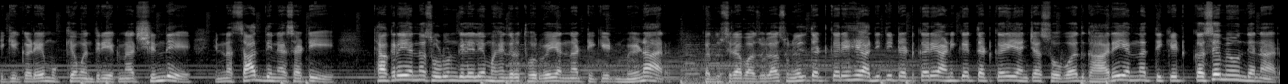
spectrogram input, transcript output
एकीकडे मुख्यमंत्री एकनाथ शिंदे यांना साथ देण्यासाठी ठाकरे यांना सोडून गेलेले महेंद्र थोरवे यांना तिकीट मिळणार. का दुसऱ्या बाजूला सुनील तटकरे हे आदिती तटकरे अनिकेत तटकरे यांच्यासोबत घारे यांना तिकीट कसे मिळवून देणार?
